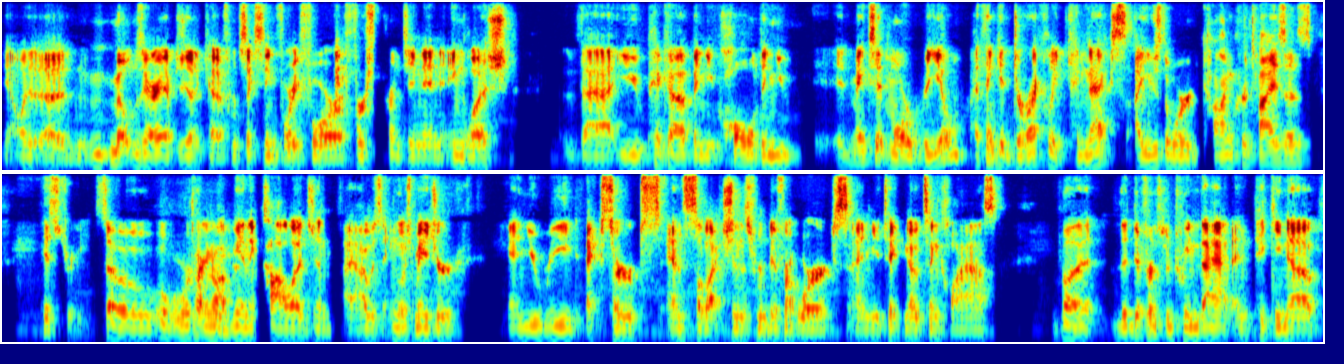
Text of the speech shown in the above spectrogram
you know, uh, Milton's Areopagitica from 1644, first printing in English that you pick up and you hold and you it makes it more real. I think it directly connects. I use the word concretizes history. So we're talking about being in college, and I, I was an English major, and you read excerpts and selections from different works, and you take notes in class. But the difference between that and picking up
